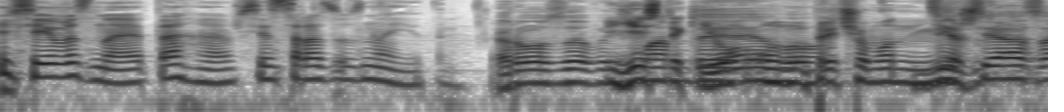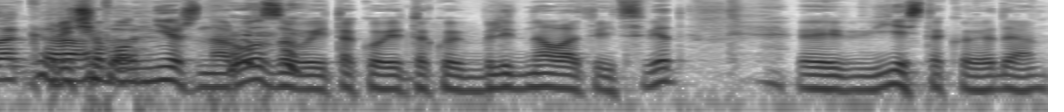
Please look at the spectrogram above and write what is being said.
И все его знают, ага, все сразу знают. Розовый Есть Мандео, такие, он, он, причем он нежно, причем он нежно-розовый, такой, такой бледноватый цвет. Э, Есть такое, да.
